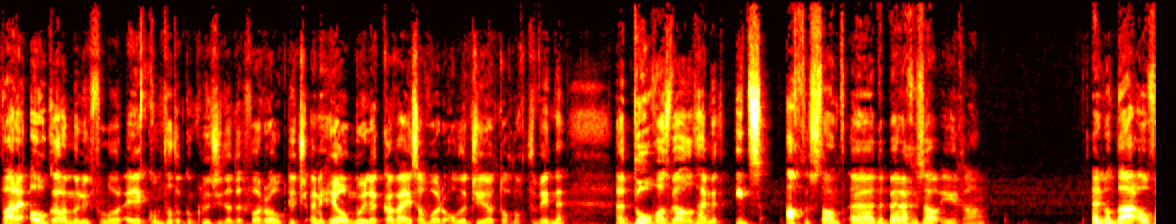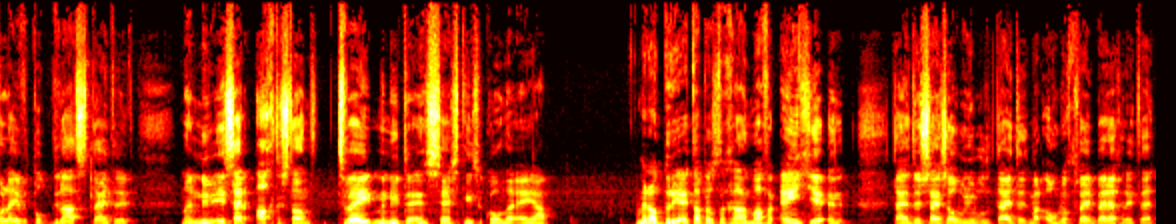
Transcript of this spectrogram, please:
Waar hij ook al een minuut verloor. En je komt tot de conclusie dat het voor Roglic een heel moeilijk karwei zal worden om de Giro toch nog te winnen. Het doel was wel dat hij met iets achterstand eh, de bergen zou ingaan. En dan daar overleven tot die laatste tijdrit. Maar nu is zijn achterstand 2 minuten en 16 seconden. En ja, met al drie etappes te gaan, waarvan eentje een, nou ja, dus zijn zo bejubelde tijdrit, maar ook nog twee bergritten.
